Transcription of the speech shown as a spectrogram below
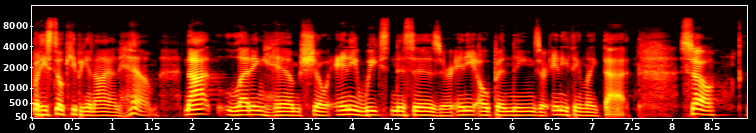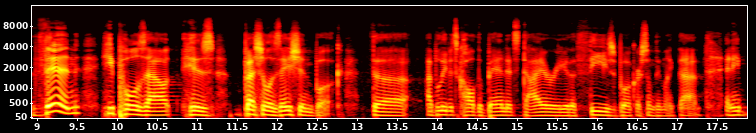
But he's still keeping an eye on him not letting him show any weaknesses or any openings or anything like that. So then he pulls out his specialization book, the I believe it's called the Bandit's Diary or the Thieves Book or something like that. And he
